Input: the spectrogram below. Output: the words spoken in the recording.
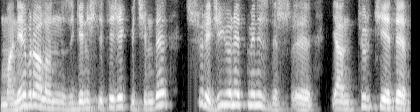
manevra alanınızı genişletecek biçimde süreci yönetmenizdir. Ee, yani Türkiye'de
